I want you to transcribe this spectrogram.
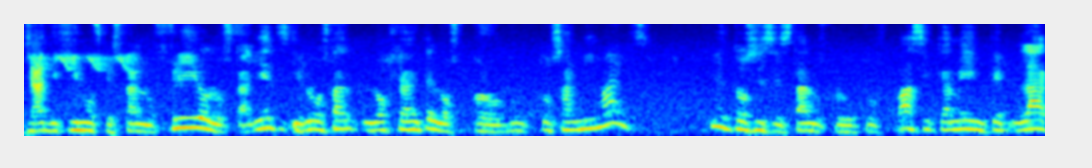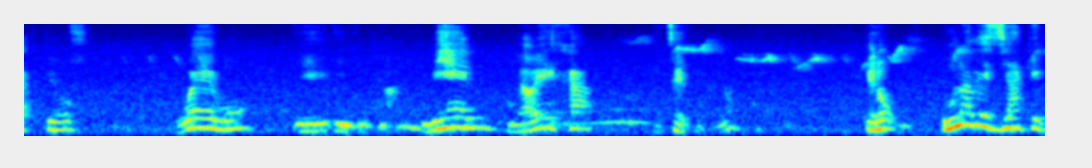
ya dijimos que están los fríos, los calientes, y luego están lógicamente los productos animales. Y entonces están los productos básicamente lácteos, huevo, miel, de abeja, etc. ¿no? Pero una vez ya que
